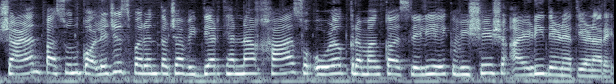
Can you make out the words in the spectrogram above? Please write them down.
शाळांपासून कॉलेजेसपर्यंतच्या विद्यार्थ्यांना खास ओळख क्रमांक असलेली एक विशेष आय डी देण्यात येणार आहे.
